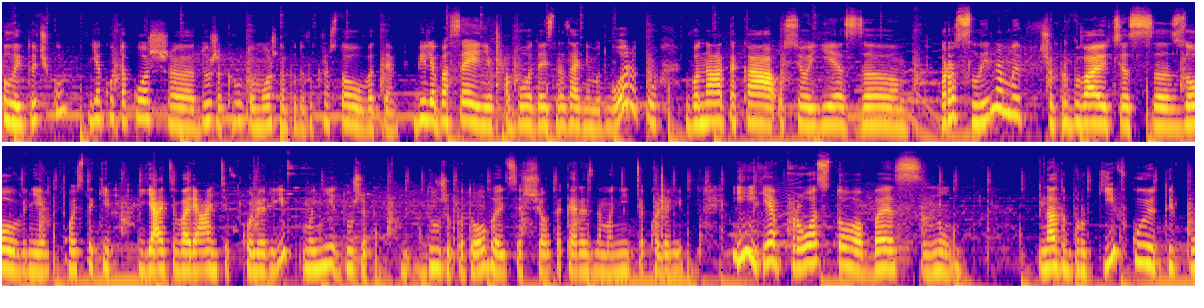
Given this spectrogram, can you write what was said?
плиточку, яку також е, дуже круто можна буде використовувати біля басейнів або десь на задньому дворику. Вона така ось є з рослинами, що прибиваються ззовні. Ось такі п'ять варіантів кольорів. Мені дуже дуже подобається, що таке різноманіття кольорів. І є просто без, ну, над бруківкою, типу,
